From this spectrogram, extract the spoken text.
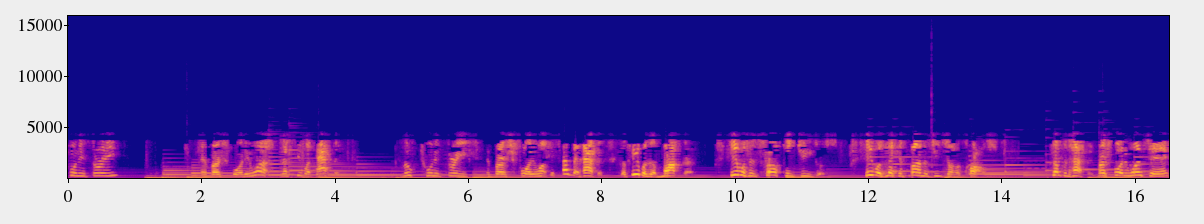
23 and verse 41. Let's see what happened. Luke 23 and verse 41. Because something happened. Because he was a mocker. He was insulting Jesus. He was making fun of Jesus on the cross. Something happened. Verse 41 says,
